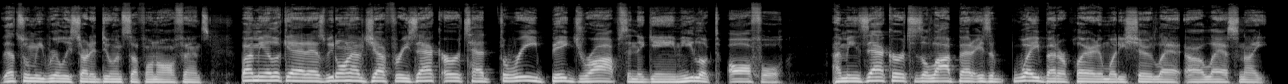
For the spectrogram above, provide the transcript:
that's when we really started doing stuff on offense. But I mean, I look at it as we don't have Jeffery. Zach Ertz had three big drops in the game. He looked awful. I mean, Zach Ertz is a lot better. He's a way better player than what he showed la- uh, last night.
